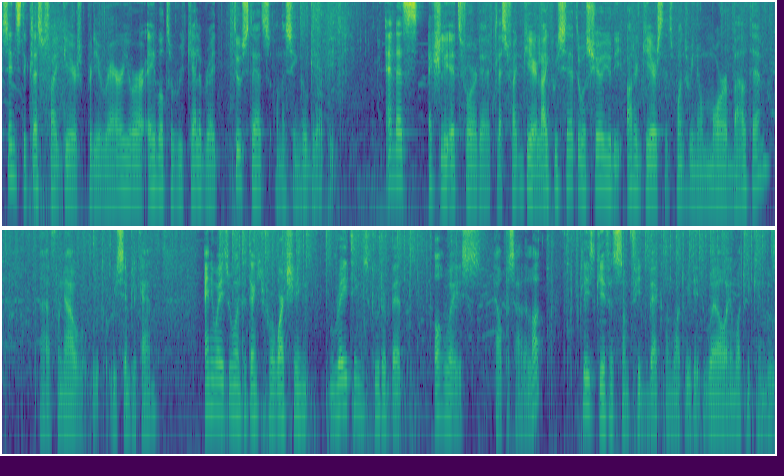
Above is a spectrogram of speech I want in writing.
Since the classified gear is pretty rare, you are able to recalibrate two stats on a single gear piece. And that's actually it for the classified gear. Like we said, we'll show you the other gear sets once we know more about them. Uh, for now, we simply can't. Anyways, we want to thank you for watching. Ratings, good or bad, always help us out a lot. Please give us some feedback on what we did well and what we can do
